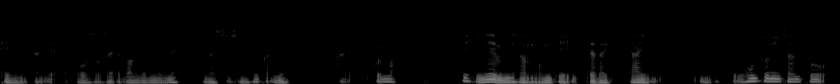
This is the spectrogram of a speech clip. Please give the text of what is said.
テニーさんで放送された番組のね話しましょうかね。はい。これまあ是非ね皆さんも見ていただきたいんですけど本当にちゃんと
